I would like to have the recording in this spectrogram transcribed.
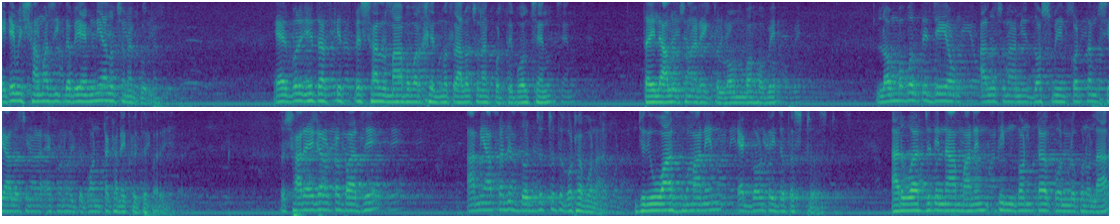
এটা আমি সামাজিকভাবে এমনি আলোচনা করি। এরপরে যেহেতু আজকে স্পেশাল মা বাবার খেদমতের আলোচনা করতে বলছেন, তাইলে আলোচনাটা একটু লম্বা হবে। লম্বা বলতে যে আলোচনা আমি দশ মিনিট করতাম সেই আলোচনা এখন হয়তো ঘণ্টা খানেক হতে পারে। তো সাড়ে এগারোটা বাজে। আমি আপনাদের ধৈর্যচ্যুত গোঠাবো না। যদি ওয়াজ মানেন, এক ঘন্টাই যথেষ্ট। আর ওয়াজ যদি না মানেন, তিন ঘণ্টা করলে কোনো লাভ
